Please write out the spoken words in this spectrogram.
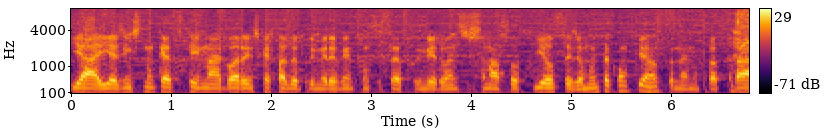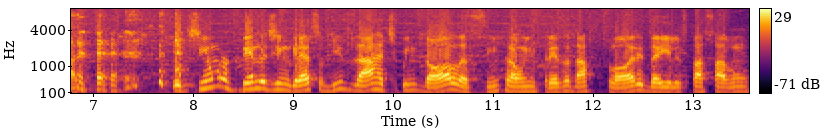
e aí a gente não quer se queimar agora, a gente quer fazer o primeiro evento com sucesso primeiro antes de chamar a Sofia, ou seja, muita confiança, né, no próprio. E tinha umas vendas de ingresso bizarras, tipo, em dólar, assim, pra uma empresa da Flórida, e eles passavam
